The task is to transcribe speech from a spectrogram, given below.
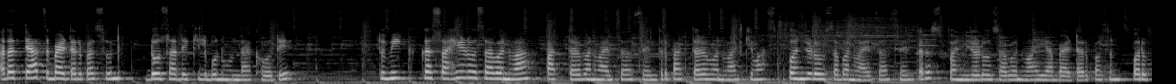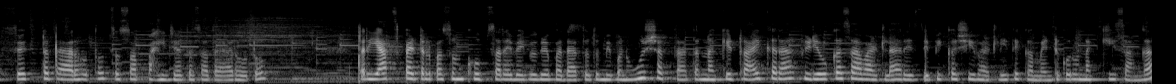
आता त्याच बॅटरपासून डोसा देखील बनवून दाखवते. तुम्ही कसाही डोसा बनवा पातळ बनवायचा असेल तर पातळ बनवा किंवा स्पंज डोसा बनवायचा असेल तर स्पंज डोसा बनवा. या बॅटरपासून परफेक्ट तयार होतो जसा पाहिजे तसा तयार होतो. तर याच बॅटरपासून खूप सारे वेगवेगळे पदार्थ तुम्ही बनवू शकता. तर नक्की ट्राय करा. व्हिडिओ कसा वाटला रेसिपी कशी वाटली ते कमेंट करून नक्की सांगा.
